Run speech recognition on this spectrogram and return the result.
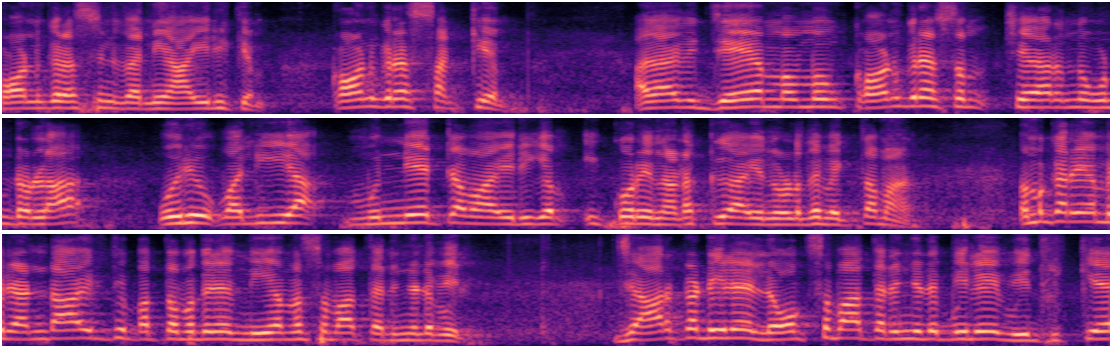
കോൺഗ്രസ്സിന് തന്നെ ആയിരിക്കും കോൺഗ്രസ് സഖ്യം അതായത് ജെ എം എമ്മും കോൺഗ്രസും ചേർന്നുകൊണ്ടുള്ള ഒരു വലിയ മുന്നേറ്റമായിരിക്കും ഇക്കുറി നടക്കുക എന്നുള്ളത് വ്യക്തമാണ്. നമുക്കറിയാം രണ്ടായിരത്തി പത്തൊമ്പതിലെ നിയമസഭാ തെരഞ്ഞെടുപ്പിൽ ജാർഖണ്ഡിലെ ലോക്സഭാ തെരഞ്ഞെടുപ്പിലെ വിധിക്ക്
